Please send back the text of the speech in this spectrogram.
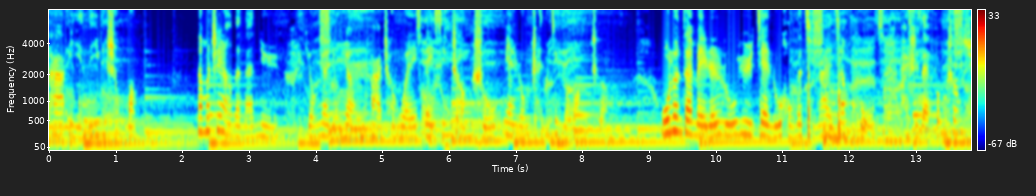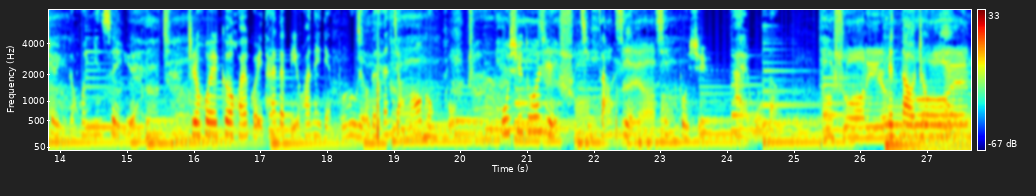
他意淫的英雄梦，那么这样的男女永远永远无法成为内心成熟、面容沉静的王者。无论在美人如玉、剑如虹的情爱江湖，还是在风霜血雨的婚姻岁月，只会各怀鬼胎的比划那点不入流的三脚猫功夫。无需多日，情早泄，心不许，爱无能。人到中年，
